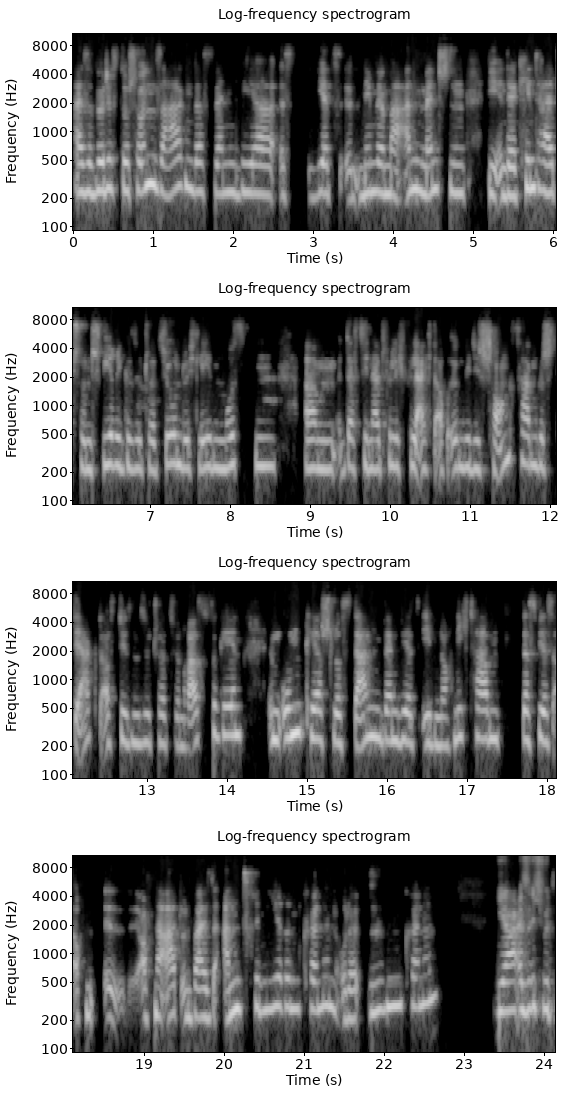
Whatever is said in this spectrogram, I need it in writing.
Also würdest du schon sagen, dass wenn wir es jetzt, äh, nehmen wir mal an, Menschen, die in der Kindheit schon schwierige Situationen durchleben mussten, ähm, dass sie natürlich vielleicht auch irgendwie die Chance haben, gestärkt aus diesen Situationen rauszugehen. Im Umkehrschluss dann, wenn wir es eben noch nicht haben, dass wir es auch äh, auf eine Art und Weise antrainieren können oder üben können? Ja, also ich würde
